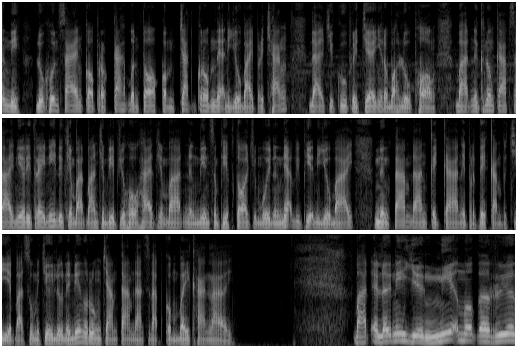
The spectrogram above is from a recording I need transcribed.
នឹងនេះលោកហ៊ុនសែនក៏ប្រកាសបន្តកំចាត់ក្រុមអ្នកនយោបាយប្រឆាំងដែលជាគូប្រជែងរបស់លោកផង បាទនៅក្នុងការផ្សាយនារីត្រីនេះដូចខ្ញុំបាទបានជម្រាបជូហោហែខ្ញុំបាទនឹងមានសម្ភារផ្ទាល់ជាមួយនឹងអ្នកវិភាគនយោបាយនឹងតាមដានកិច្ចការនៃប្រទេសកម្ពុជាបាទសូមអញ្ជើញលោកនាងរងចាំតាមដានស្ដាប់កុំបីខានឡើយ។ បាទឥឡូវនេះយើងងាកមករឿង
